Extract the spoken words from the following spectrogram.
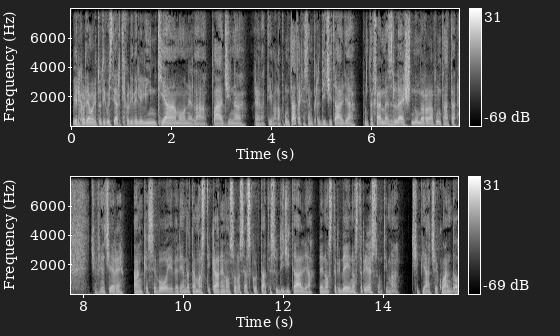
vi ricordiamo che tutti questi articoli ve li linkiamo nella pagina relativa alla puntata che è sempre digitalia.fm slash numero della puntata. Ci fa piacere anche se voi ve li andate a masticare, non solo se ascoltate su Digitalia le nostre idee, i nostri riassunti, ma ci piace quando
